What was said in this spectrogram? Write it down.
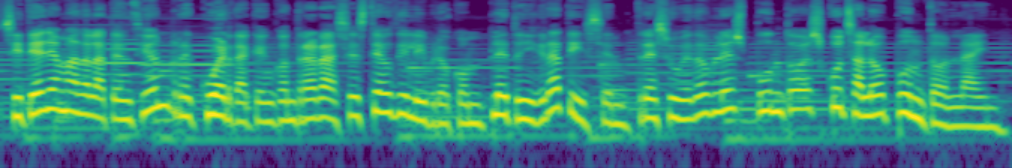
Si te ha llamado la atención, recuerda que encontrarás este audiolibro completo y gratis en www.escúchalo.online.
